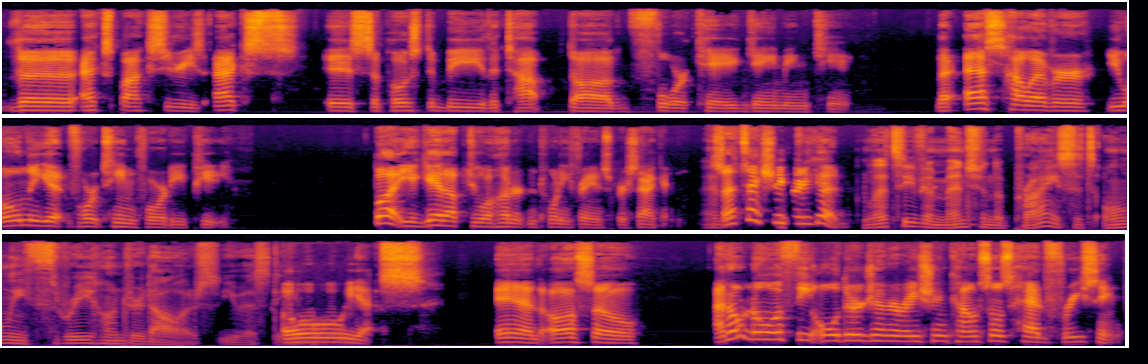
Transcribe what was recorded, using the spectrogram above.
The Xbox Series X is supposed to be the top dog 4K gaming king. The S, however, you only get 1440p. But you get up to 120 frames per second. And- so that's actually pretty good. Let's even mention the price. It's only $300 USD. Oh, yes. And also, I don't know if the older generation consoles had FreeSync.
